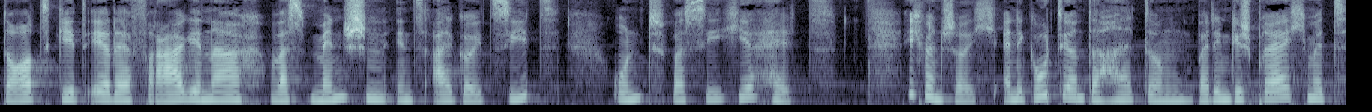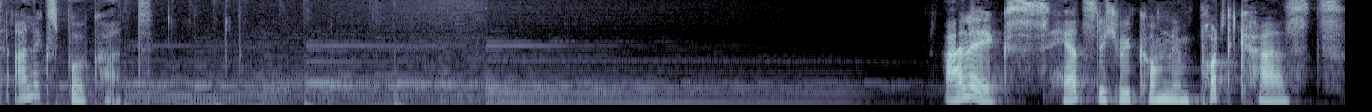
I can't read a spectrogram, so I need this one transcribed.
Dort geht er der Frage nach, was Menschen ins Allgäu zieht und was sie hier hält. Ich wünsche euch eine gute Unterhaltung bei dem Gespräch mit Alex Burkhardt. Alex, herzlich willkommen im Podcast.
